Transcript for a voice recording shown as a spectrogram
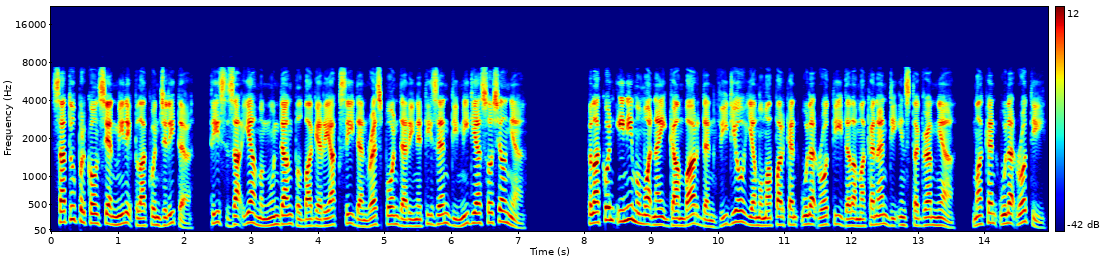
Satu perkongsian milik pelakon jelita, Tis Zaiyah mengundang pelbagai reaksi dan respon dari netizen di media sosialnya. Pelakon ini memuat naik gambar dan video yang memaparkan ulat roti dalam makanan di Instagramnya. Makan ulat roti,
